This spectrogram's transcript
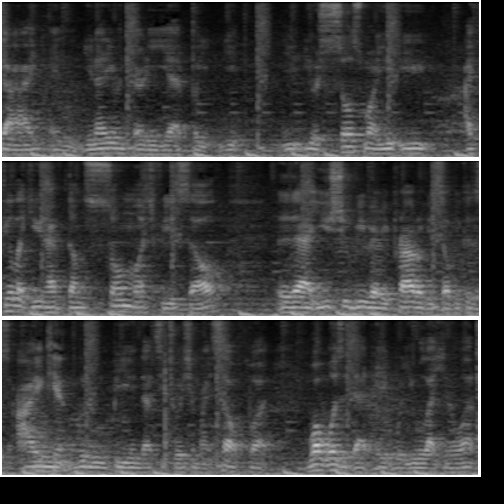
guy and you're not even 30 yet, but you, you you're so smart. You you I feel like you have done so much for yourself that you should be very proud of yourself because I you. wouldn't be in that situation myself. But what was it that it where you were like, you know what,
